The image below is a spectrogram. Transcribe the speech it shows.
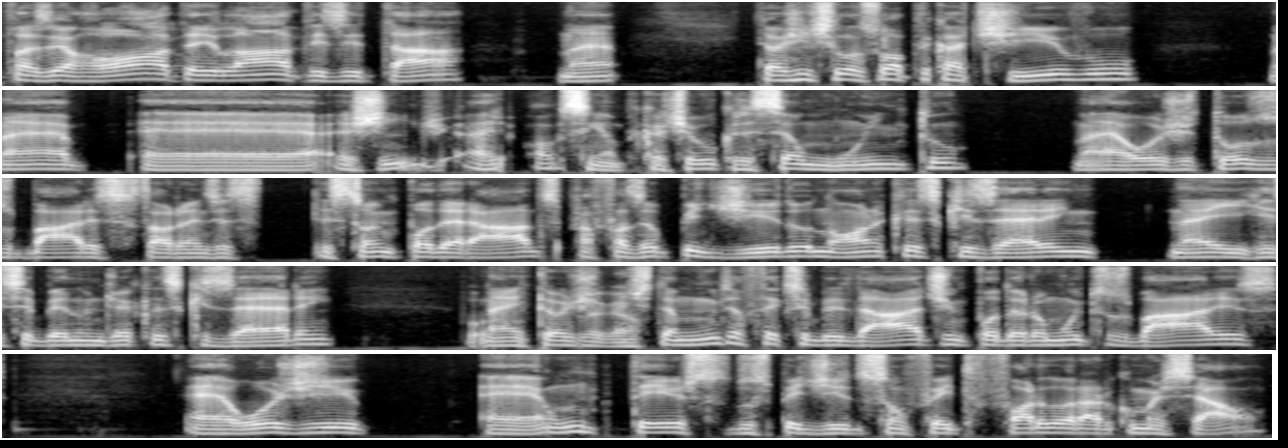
fazer rota, ir lá visitar, né? Então a gente lançou o aplicativo, né? É, a gente, assim, o aplicativo cresceu muito, né? Hoje todos os bares e restaurantes estão empoderados para fazer o pedido na hora que eles quiserem, né? E receber no dia que eles quiserem, Pô, né? Então a gente, a gente tem muita flexibilidade, empoderou muitos bares. É, hoje é, um terço dos pedidos são feitos fora do horário comercial.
